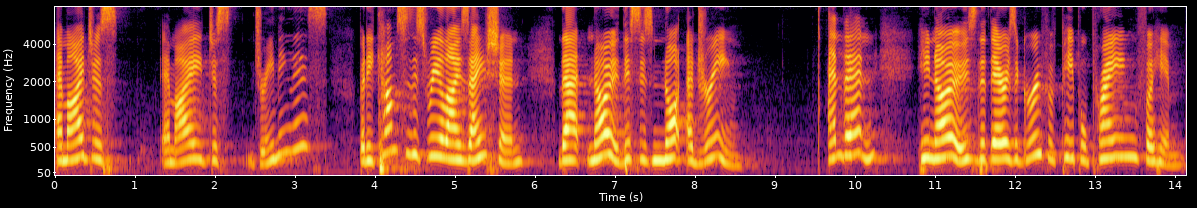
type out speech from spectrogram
Am I just, am I just dreaming this? But he comes to this realization that no, this is not a dream. And then he knows that there is a group of people praying for him.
